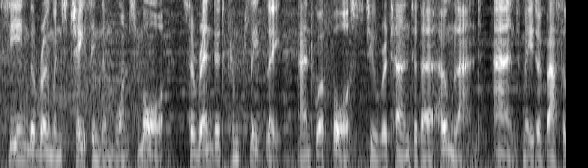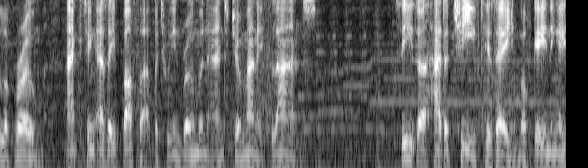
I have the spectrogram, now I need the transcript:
seeing the Romans chasing them once more, surrendered completely and were forced to return to their homeland and made a vassal of Rome, acting as a buffer between Roman and Germanic lands. Caesar had achieved his aim of gaining a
